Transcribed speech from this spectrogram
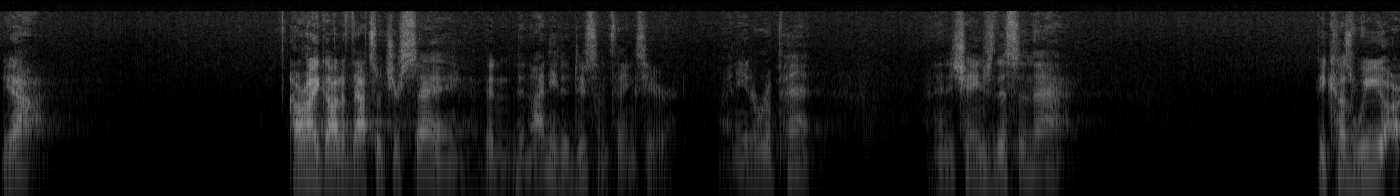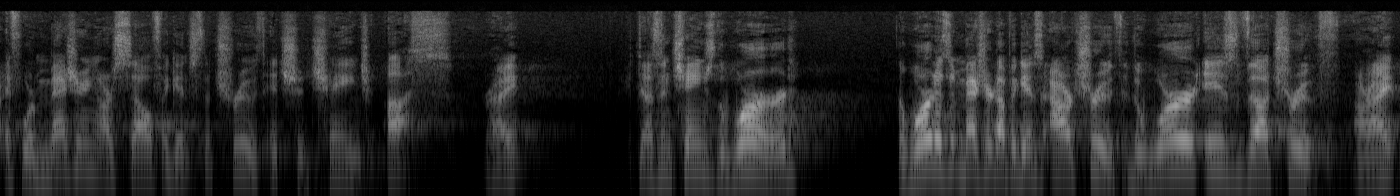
yeah. All right, God, if that's what you're saying, then, then I need to do some things here. I need to repent. I need to change this and that. Because we are, if we're measuring ourselves against the truth, it should change us, right? It doesn't change the word, the word isn't measured up against our truth. The word is the truth, all right?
